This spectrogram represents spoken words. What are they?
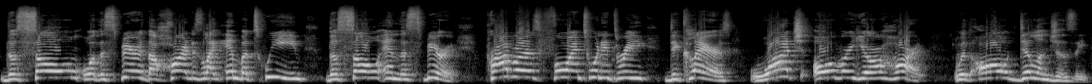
the soul, or the spirit. The heart is like in between the soul and the spirit. Proverbs 4 and 23 declares, Watch over your heart with all diligency.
